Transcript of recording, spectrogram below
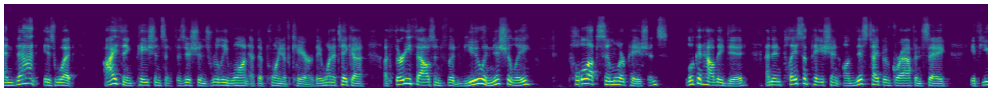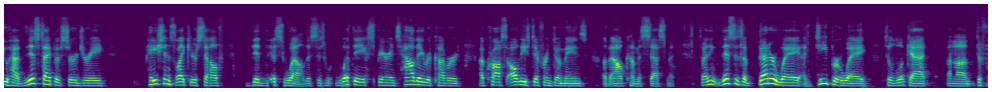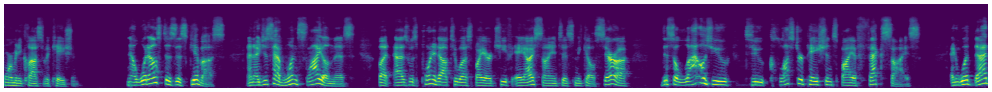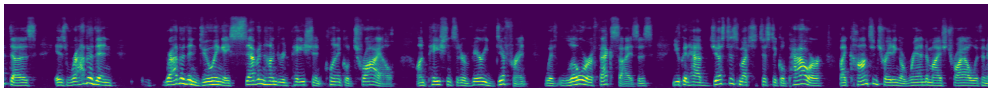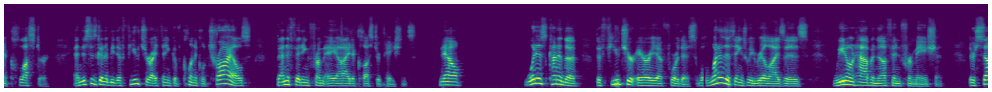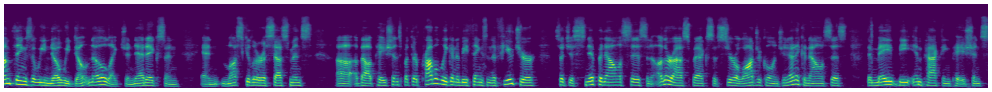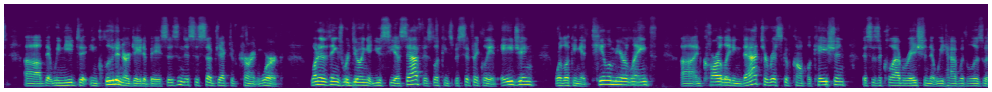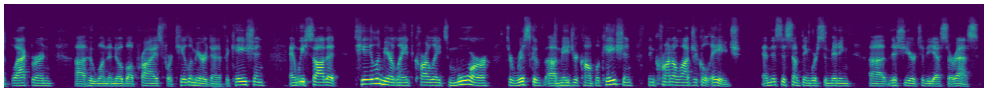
And that is what I think patients and physicians really want at the point of care. They want to take a, a 30,000 foot view initially, pull up similar patients, look at how they did, and then place a patient on this type of graph and say, if you have this type of surgery, patients like yourself did this well. This is what they experienced, how they recovered across all these different domains of outcome assessment. So I think this is a better way, a deeper way to look at uh, deformity classification. Now, what else does this give us? And I just have one slide on this, but as was pointed out to us by our chief AI scientist, Mikel Serra, this allows you to cluster patients by effect size. And what that does is rather than rather than doing a 700 patient clinical trial on patients that are very different with lower effect sizes, you can have just as much statistical power by concentrating a randomized trial within a cluster. And this is going to be the future, I think, of clinical trials benefiting from AI to cluster patients. Now, what is kind of the, the future area for this? Well, one of the things we realize is we don't have enough information. There's some things that we know we don't know, like genetics and, and muscular assessments uh, about patients, but there are probably going to be things in the future, such as SNP analysis and other aspects of serological and genetic analysis that may be impacting patients uh, that we need to include in our databases. And this is subject of current work. One of the things we're doing at UCSF is looking specifically at aging. We're looking at telomere length uh, and correlating that to risk of complication. This is a collaboration that we have with Elizabeth Blackburn, uh, who won the Nobel Prize for telomere identification. And we saw that telomere length correlates more to risk of uh, major complication than chronological age. And this is something we're submitting uh, this year to the SRS.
